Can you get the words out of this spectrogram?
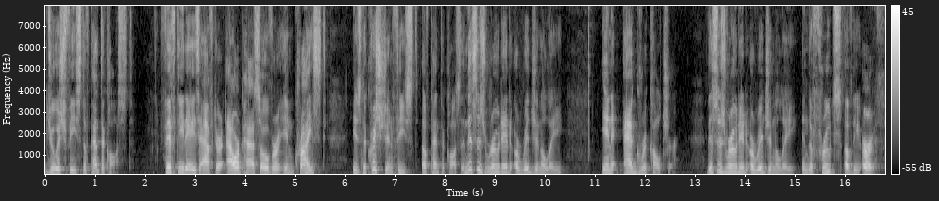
Jewish feast of Pentecost. 50 days after our Passover in Christ is the Christian feast of Pentecost. And this is rooted originally in agriculture. This is rooted originally in the fruits of the earth.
